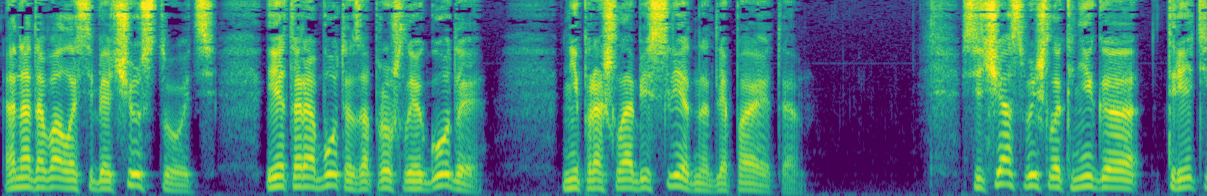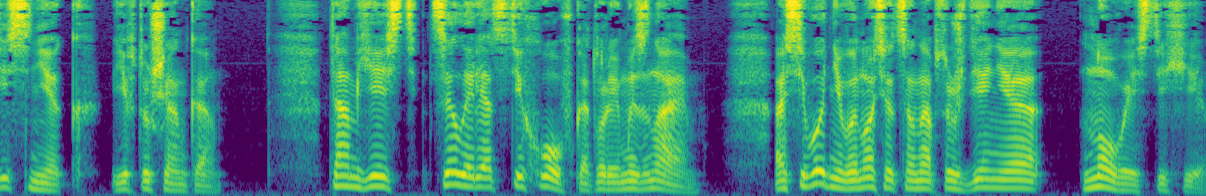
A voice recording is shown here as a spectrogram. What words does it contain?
Она давала себя чувствовать, и эта работа за прошлые годы не прошла бесследно для поэта. Сейчас вышла книга «Третий снег» Евтушенко. Там есть целый ряд стихов, которые мы знаем, а сегодня выносятся на обсуждение новые стихи.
